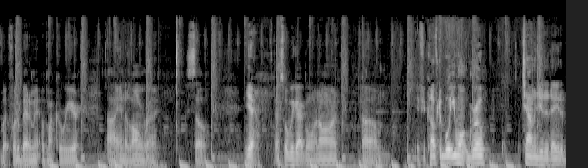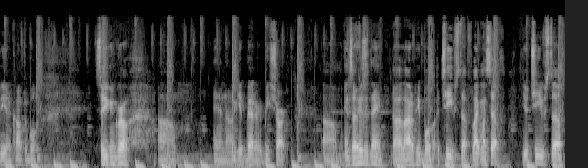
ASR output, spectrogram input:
but for the betterment of my career uh, in the long run. So, yeah, that's what we got going on. Um, if you're comfortable, you won't grow. Challenge you today to be uncomfortable so you can grow. Um, and uh, get better, be sharp. Um, and so here's the thing: uh, a lot of people achieve stuff, like myself. You achieve stuff,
